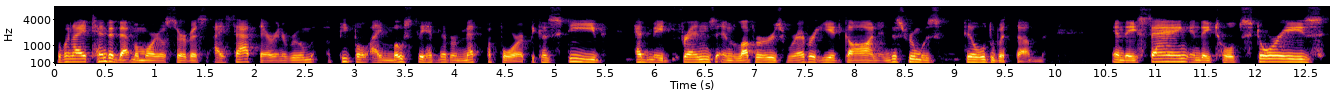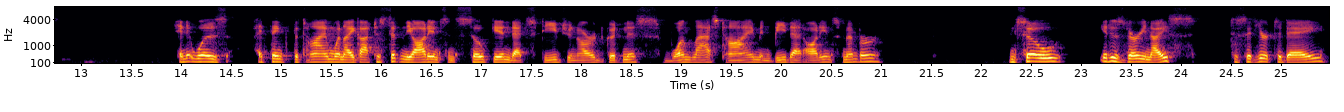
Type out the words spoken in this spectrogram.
But when I attended that memorial service, I sat there in a room of people I mostly had never met before because Steve had made friends and lovers wherever he had gone, and this room was filled with them and they sang and they told stories. And it was, I think, the time when I got to sit in the audience and soak in that Steve Gennard goodness one last time and be that audience member. And so it is very nice to sit here today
